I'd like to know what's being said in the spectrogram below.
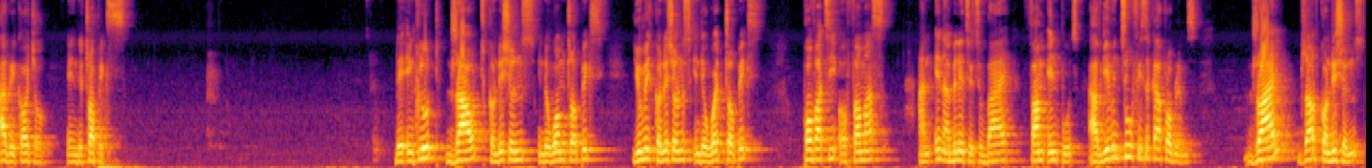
agriculture in the tropics. They include drought conditions in the warm tropics, humid conditions in the wet tropics, poverty of farmers, and inability to buy farm inputs, I have given two physical problems. Dry, drought conditions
